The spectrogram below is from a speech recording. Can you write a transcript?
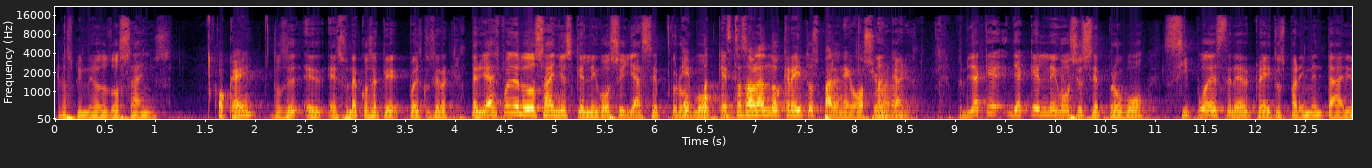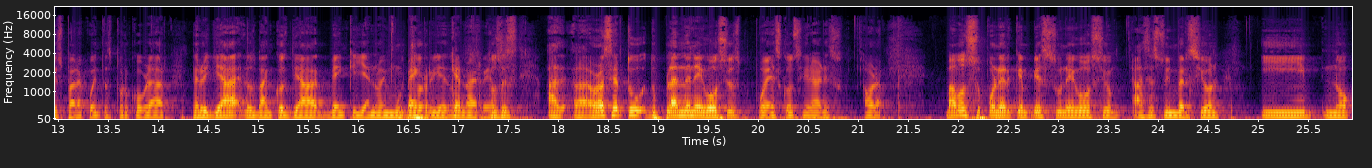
los primeros dos años. Ok. Entonces es una cosa que puedes considerar. Pero ya después de los dos años que el negocio ya se probó. estás hablando créditos para el negocio. Bancarios. Pero ya que, ya que el negocio se probó, sí puedes tener créditos para inventarios, para cuentas por cobrar, pero ya los bancos ya ven que ya no hay mucho riesgo. Que no hay riesgo. Entonces, a, la hora de hacer tu, tu plan de negocios, puedes considerar eso. Ahora, vamos a suponer que empiezas tu negocio, haces tu inversión y no,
